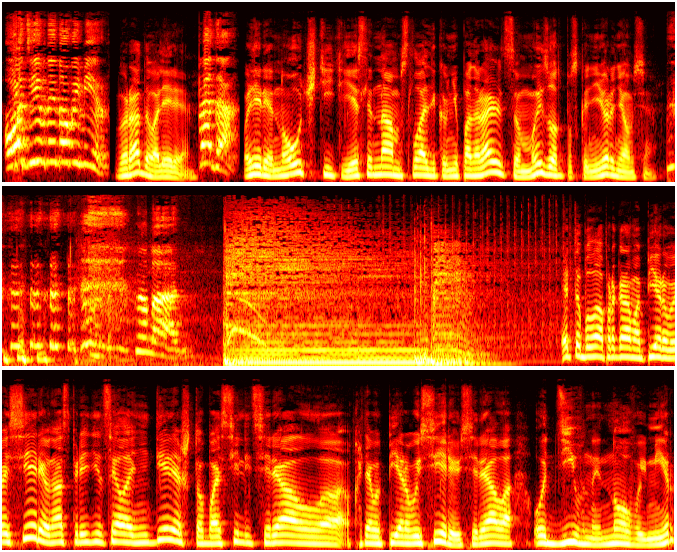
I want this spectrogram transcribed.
О, дивный новый мир! Вы рады, Валерия? Да-да. Валерия, но учтите, если нам с Владиком не понравится, мы из отпуска не вернемся. Ну ладно. Это была программа «Первая серия». У нас впереди целая неделя, чтобы осилить сериал, э, хотя бы первую серию сериала «О дивный новый мир».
